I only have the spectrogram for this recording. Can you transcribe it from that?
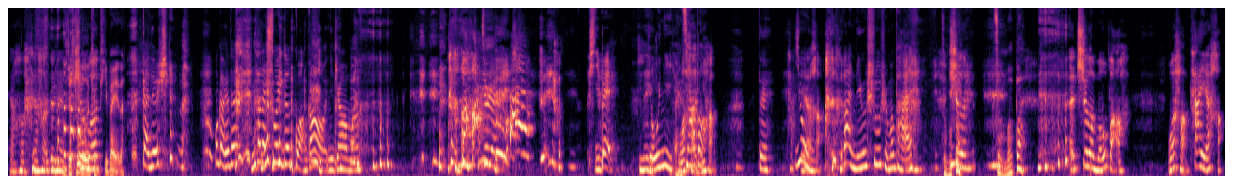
然后，然后就是你这说的挺疲惫的，感觉是，我感觉他他在说一个广告，你知道吗？就是疲惫、油腻、家暴，对，用万宁输什么牌？怎么办？怎么办？吃了某宝，我好，他也好。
